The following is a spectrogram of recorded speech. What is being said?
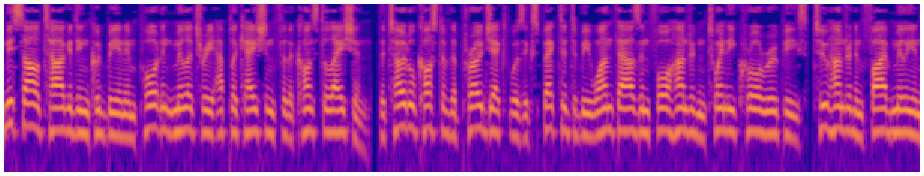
Missile targeting could be an important military application for the constellation. The total cost of the project was expected to be 1420 crore rupees, $205 million,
